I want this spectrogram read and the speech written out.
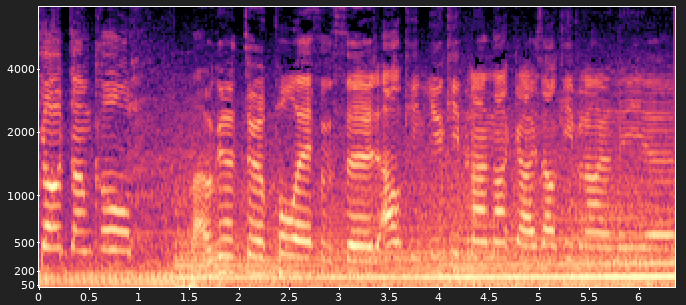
goddamn cold. Right, we're gonna do a pull here from third. I'll keep you keep an eye on that, guys. I'll keep an eye on the. Uh,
